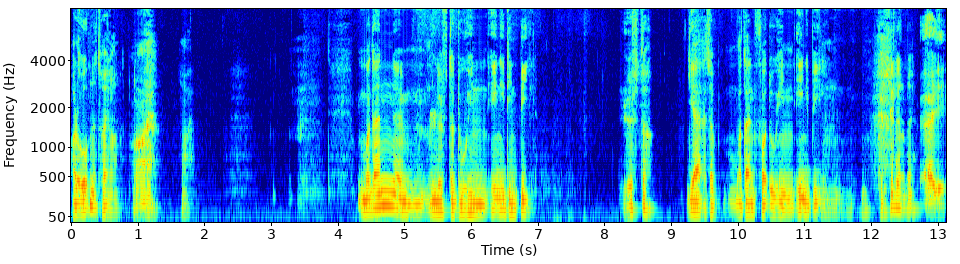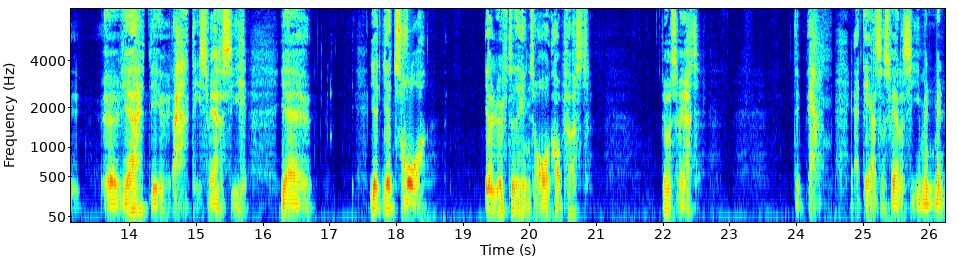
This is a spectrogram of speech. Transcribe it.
Har du åbnet traileren? Nej. Hvordan øhm, løfter du hende ind i din bil? Løfter? Ja, altså, hvordan får du hende ind i bilen? Kan du sige lidt om det? Øh, øh, ja, det, ah, det er svært at sige. Jeg, jeg, jeg tror, jeg løftede hendes overkrop først. Det var svært. Det, ja, det er altså svært at sige, men, men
